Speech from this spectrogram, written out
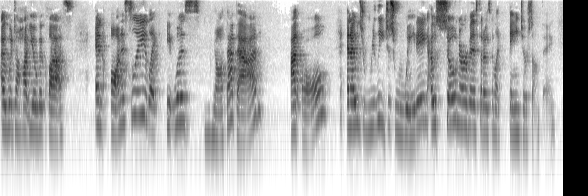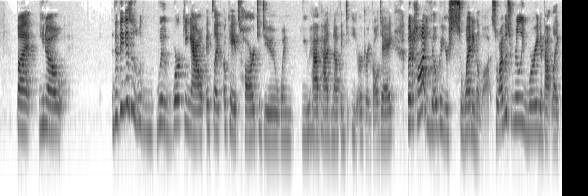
I went to hot yoga class. And honestly, like it was not that bad at all. And I was really just waiting. I was so nervous that I was gonna like faint or something. But, you know, the thing is, is with, with working out, it's like, okay, it's hard to do when you have had nothing to eat or drink all day. But hot yoga, you're sweating a lot. So I was really worried about like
